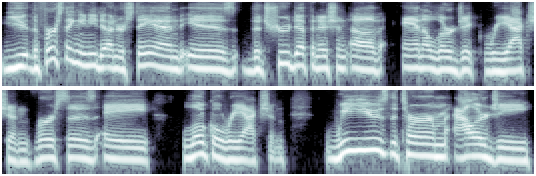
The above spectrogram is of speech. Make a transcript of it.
you the first thing you need to understand is the true definition of an allergic reaction versus a local reaction. We use the term allergy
